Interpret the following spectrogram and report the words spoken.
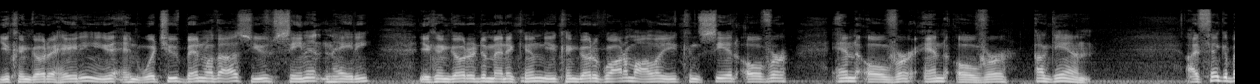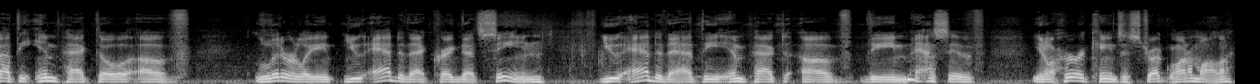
You can go to Haiti, and which you've been with us, you've seen it in Haiti. You can go to Dominican, you can go to Guatemala, you can see it over and over and over again. I think about the impact, though, of literally, you add to that, Craig, that scene, you add to that the impact of the massive, you know, hurricanes that struck Guatemala.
